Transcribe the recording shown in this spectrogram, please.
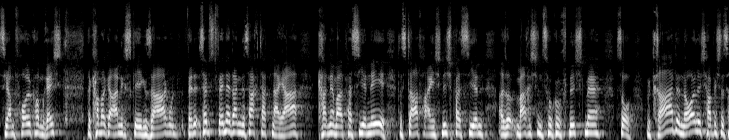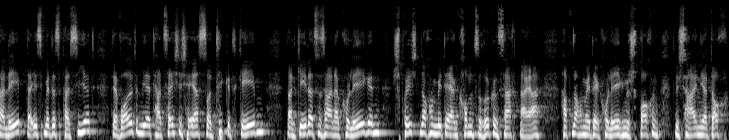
Sie haben vollkommen recht, da kann man gar nichts gegen sagen. Und wenn, selbst wenn er dann gesagt hat, na ja, kann ja mal passieren, nee, das darf eigentlich nicht passieren, also mache ich in Zukunft nicht mehr. So, und gerade neulich habe ich das erlebt, da ist mir das passiert, der wollte mir tatsächlich erst so ein Ticket geben, dann geht er zu seiner Kollegin, spricht noch mit der und kommt zurück und sagt, na ja, habe noch mit der Kollegin gesprochen, Sie scheinen ja doch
